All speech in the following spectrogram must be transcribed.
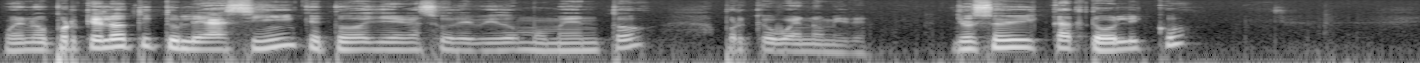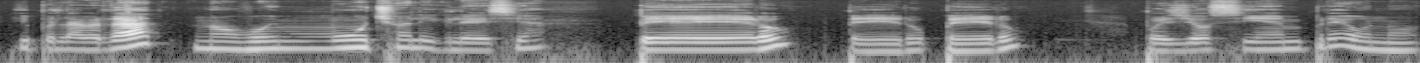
Bueno, ¿por qué lo titulé así? Que todo llega a su debido momento. Porque bueno, miren, yo soy católico y pues la verdad no voy mucho a la iglesia, pero pero, pero, pues yo siempre o no,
